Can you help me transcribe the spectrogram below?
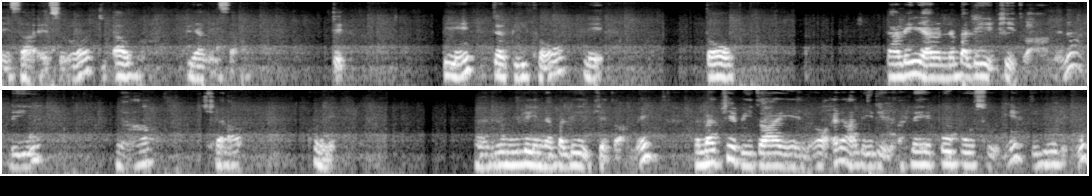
နေစရဲဆိုတော့ဒီအောက်မှာပြန်နေစတစ်ပြီးရင်တက်ပြီးခေါ်နေ့တော့ဒါလေးတွေကတော့နံပါတ်လေးဖြည့်သွားအောင်မယ်နော်၄၅6ခုနှစ်အဲဒီလိုမျိုးလေးနံပါတ်လေးဖြည့်သွားမယ်နံပါတ်ဖြည့်ပြီးသွားရင်တော့အဲ့ဒါလေးတွေအလှည့်ပို့ဖို့ဆိုရင်ဒီလိုတွေကို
